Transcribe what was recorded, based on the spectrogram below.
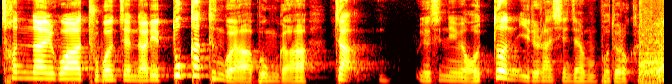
첫날과 두 번째 날이 똑같은 거야. 뭔가 자 예수님이 어떤 일을 하시는지 한번 보도록 할게요.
